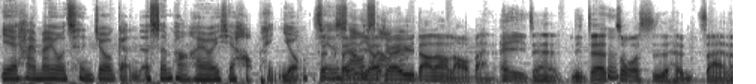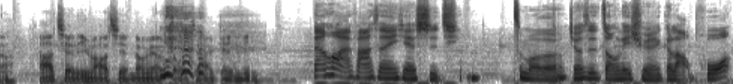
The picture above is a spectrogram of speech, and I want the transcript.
也还蛮有成就感的，身旁还有一些好朋友。钱少少，所以以后就会遇到那种老板，哎、欸，真的，你真的做事很赞啊，然后钱一毛钱都没有多加给你。但后来发生一些事情，怎么了？就是总理娶了一个老婆，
